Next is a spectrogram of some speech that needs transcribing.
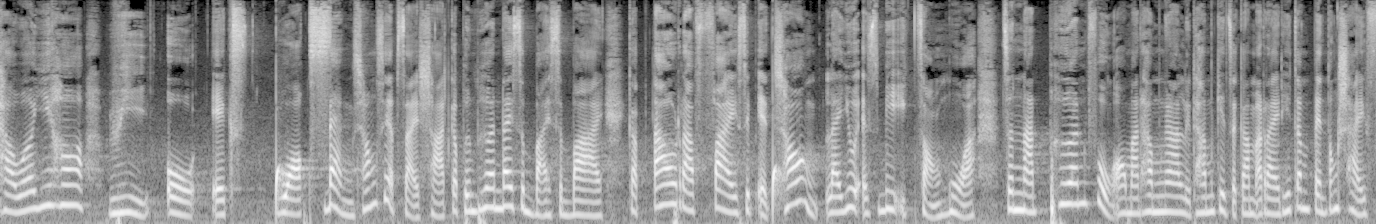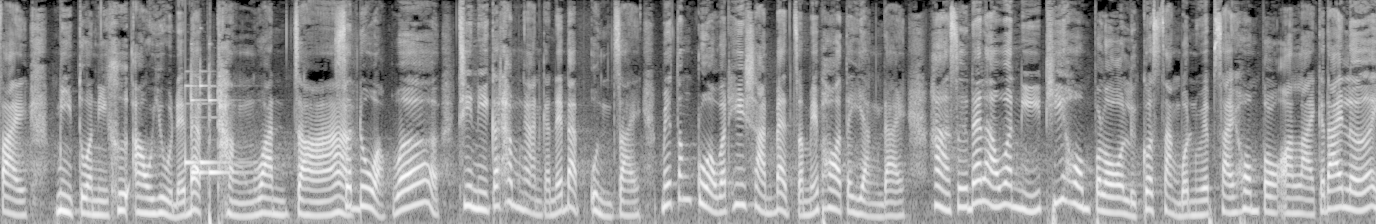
ทาวเวอร์ยี่ห้อ VOX Vox แบ่งช่องเสียบสายชาร์จกับเพื่อนๆ ได้สบายๆ กับเต้ารับไฟ 11 ช่อง และ USB อีก 2 หัว จะนัดเพื่อนฝูงออกมาทำงานหรือทำกิจกรรมอะไรที่จำเป็นต้องใช้ไฟ มีตัวนี้คือเอาอยู่ได้แบบทั้งวันจ้า สะดวกเวอร์ ทีนี้ก็ทำงานกันได้แบบอุ่นใจ ไม่ต้องกลัวว่าที่ชาร์จแบตจะไม่พอแต่อย่างใด หาซื้อได้แล้ววันนี้ที่ Home Pro หรือกดสั่งบนเว็บไซต์ Home Pro ออนไลน์ก็ได้เลย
